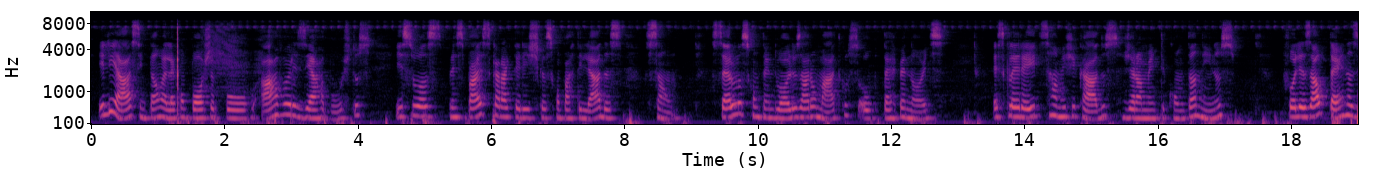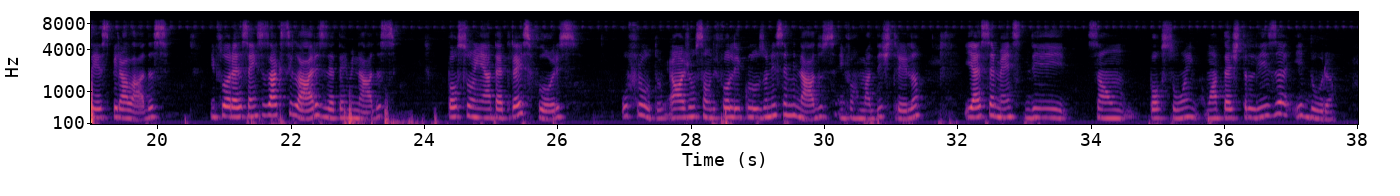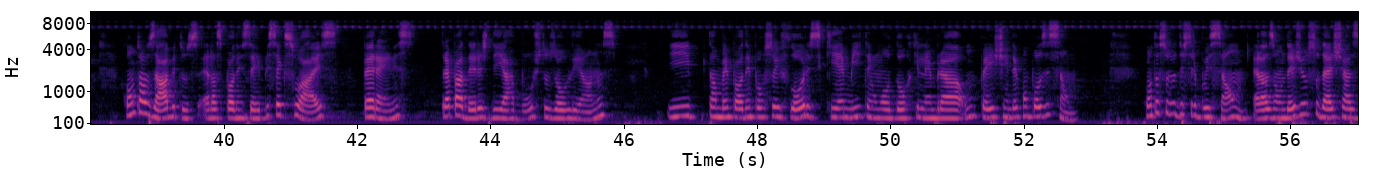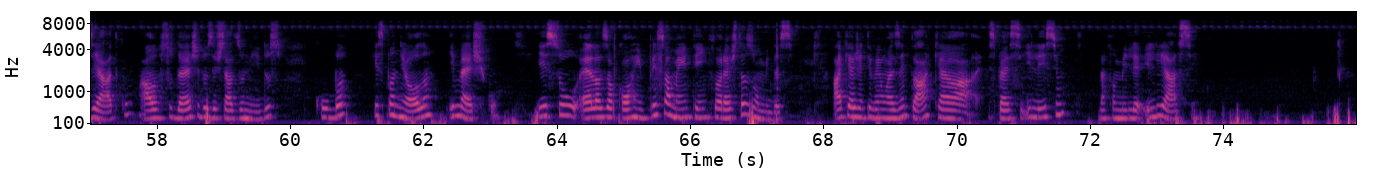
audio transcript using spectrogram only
Eliace, então, ela é composta por árvores e arbustos, e suas principais características compartilhadas são células contendo óleos aromáticos ou terpenoides, esclereides ramificados, geralmente com taninos, folhas alternas e espiraladas, inflorescências axilares determinadas, possuem até três flores. O fruto é uma junção de folículos unisseminados em forma de estrela e as sementes de são possuem uma testa lisa e dura. Quanto aos hábitos, elas podem ser bissexuais, perenes, trepadeiras de arbustos ou lianas e também podem possuir flores que emitem um odor que lembra um peixe em decomposição. Quanto à sua distribuição, elas vão desde o Sudeste Asiático ao Sudeste dos Estados Unidos, Cuba, Hispaniola e México. Isso elas ocorrem principalmente em florestas úmidas. Aqui a gente vê um exemplar, que é a espécie Ilicium da família Iliace.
